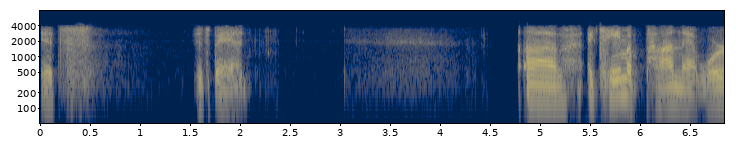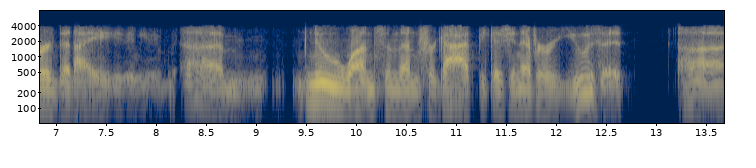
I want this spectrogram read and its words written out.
it's it's bad. Uh, I came upon that word that I um, knew once and then forgot because you never use it. Uh,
